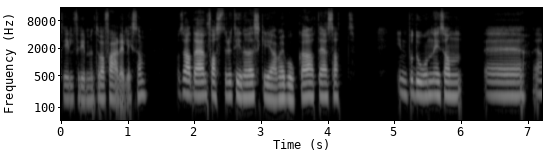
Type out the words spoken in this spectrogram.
til friminuttet var ferdig, liksom. Og så hadde jeg en fast rutine, det skrev jeg om i boka, at jeg satt inne på doen i sånn eh, ja,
